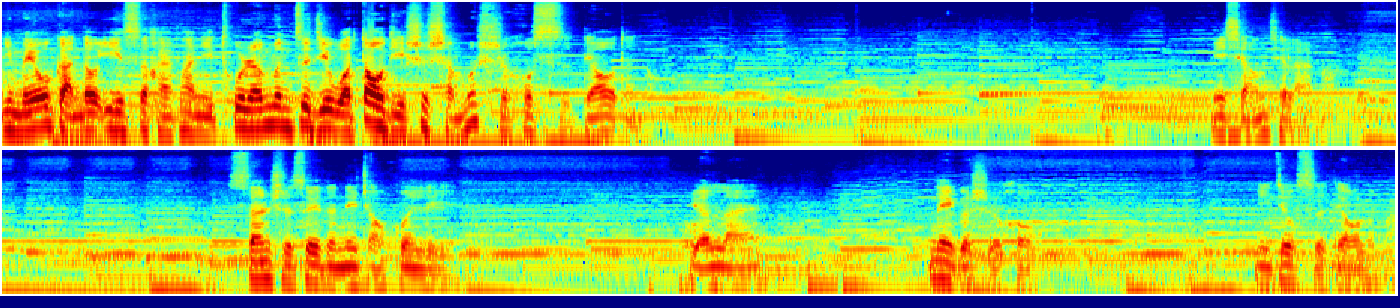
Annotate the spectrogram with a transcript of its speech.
你没有感到一丝害怕，你突然问自己：我到底是什么时候死掉的呢？你想起来了，三十岁的那场婚礼，原来那个时候你就死掉了吗？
